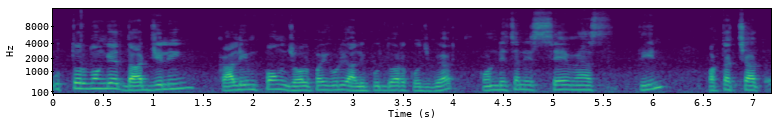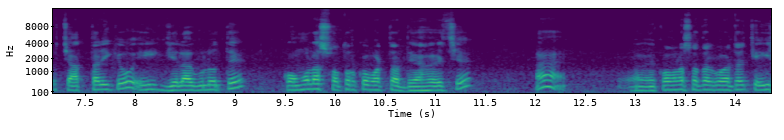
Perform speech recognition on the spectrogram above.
উত্তরবঙ্গের Darjeeling, Kalimpong, Jalpaiguri, Alipurduar, Cooch Behar condition is same as তিন, অর্থাৎ চার চার তারিখেও এই জেলাগুলোতে কমলা সতর্কবার্তা দেওয়া হয়েছে। হ্যাঁ কমলা সতর্কবার্তা হচ্ছে এই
